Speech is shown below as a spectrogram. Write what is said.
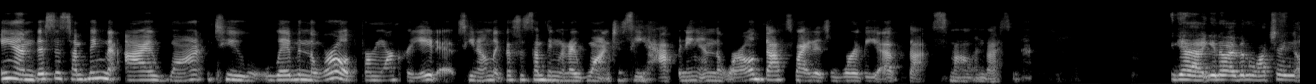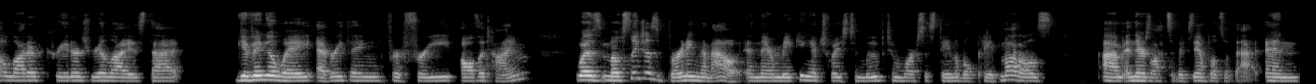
and this is something that i want to live in the world for more creatives you know like this is something that i want to see happening in the world that's why it is worthy of that small investment yeah. You know, I've been watching a lot of creators realize that giving away everything for free all the time was mostly just burning them out. And they're making a choice to move to more sustainable paid models. Um, and there's lots of examples of that. And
